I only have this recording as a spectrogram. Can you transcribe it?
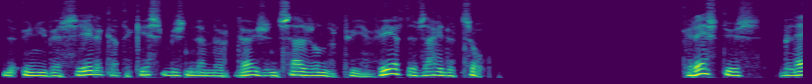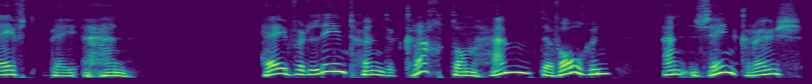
de universele catechismus nummer 1642 zegt het zo. Christus blijft bij hen. Hij verleent hun de kracht om hem te volgen en zijn kruis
